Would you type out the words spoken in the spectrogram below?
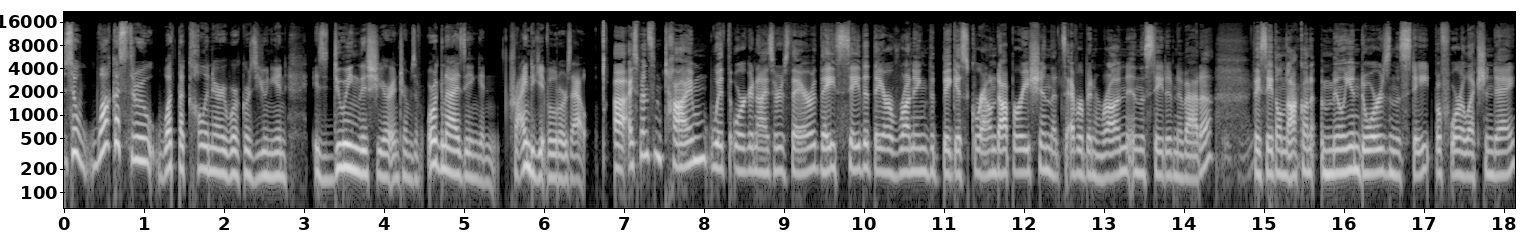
so, walk us through what the Culinary Workers Union is doing this year in terms of organizing and trying to get voters out. Uh, I spent some time with organizers there. They say that they are running the biggest ground operation that's ever been run in the state of Nevada. They say they'll knock on a million doors in the state before Election Day.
